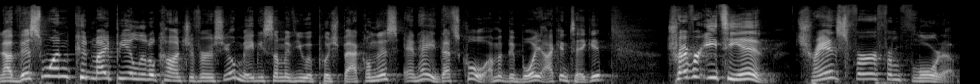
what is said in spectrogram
Now, this one could might be a little controversial. Maybe some of you would push back on this, and hey, that's cool. I'm a big boy, I can take it. Trevor Etienne, transfer from Florida.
